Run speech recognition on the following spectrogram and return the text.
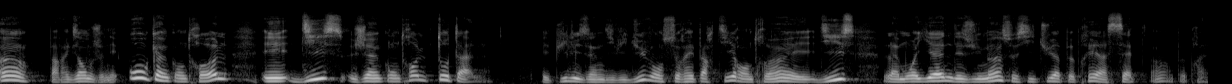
1, par exemple, je n'ai aucun contrôle, et 10, j'ai un contrôle total. Et puis les individus vont se répartir entre 1 et 10. La moyenne des humains se situe à peu près à 7, hein, à peu près.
